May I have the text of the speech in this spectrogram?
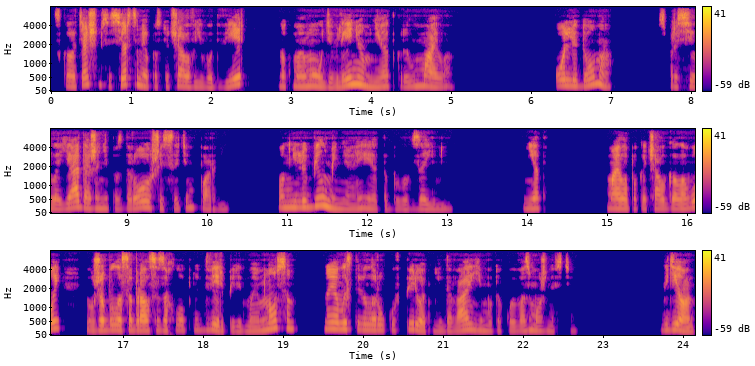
С колотящимся сердцем я постучала в его дверь, но, к моему удивлению, мне открыл Майло. «Олли дома?» спросила я, даже не поздоровавшись с этим парнем. Он не любил меня, и это было взаимно. Нет. Майло покачал головой и уже было собрался захлопнуть дверь перед моим носом, но я выставила руку вперед, не давая ему такой возможности. Где он?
